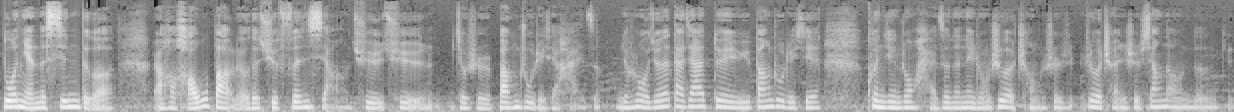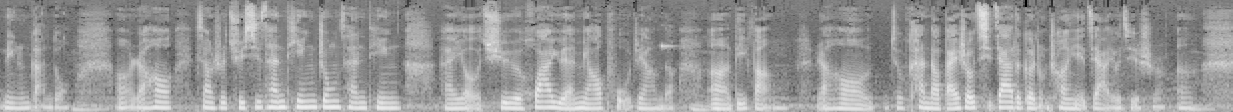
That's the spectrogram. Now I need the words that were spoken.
多年的心得，然后毫无保留的去分享，去去就是帮助这些孩子。就是我觉得大家对于帮助这些困境中孩子的那种热诚是热忱是相当的令人感动。嗯，然后像是去西餐厅、中餐厅，还有去花园苗圃这样的。嗯，地方，然后就看到白手起家的各种创业家，尤其是嗯，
